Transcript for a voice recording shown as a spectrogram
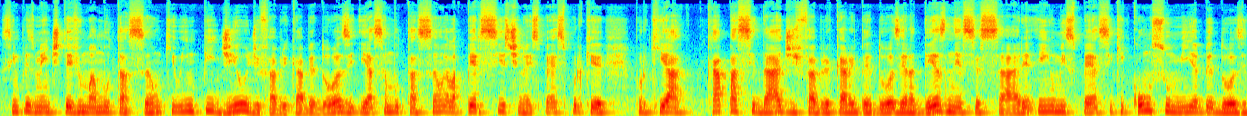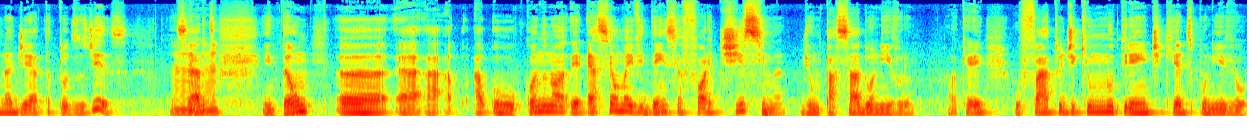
simplesmente teve uma mutação que o impediu de fabricar B12 e essa mutação ela persiste na espécie por quê? Porque a capacidade de fabricar B12 era desnecessária em uma espécie que consumia B12 na dieta todos os dias. Uhum. certo? Então, uh, a, a, o, quando nós, essa é uma evidência fortíssima de um passado onívoro. Okay? O fato de que um nutriente que é disponível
